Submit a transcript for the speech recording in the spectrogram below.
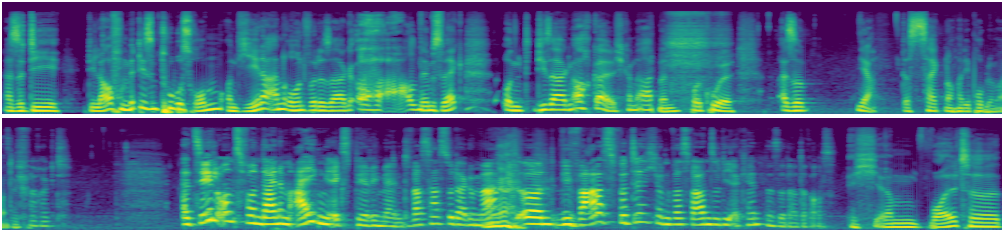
Also die, die laufen mit diesem Tubus rum und jeder andere Hund würde sagen, oh, nimm's weg. Und die sagen, ach geil, ich kann atmen, voll cool. Also ja, das zeigt nochmal die Problematik. Verrückt. Erzähl uns von deinem Eigenexperiment. Was hast du da gemacht und wie war das für dich und was waren so die Erkenntnisse daraus? Ich ähm, wollte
